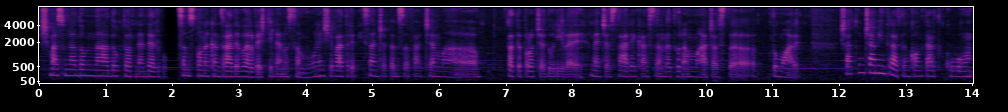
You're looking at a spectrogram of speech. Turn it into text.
și m-a sunat doamna doctor Nedelcu să-mi spună că într-adevăr veștile nu sunt bune și va trebui să începem să facem uh, toate procedurile necesare ca să înlăturăm această tumoare. Și atunci am intrat în contact cu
